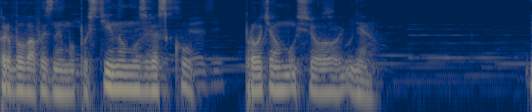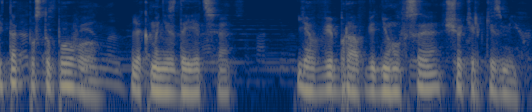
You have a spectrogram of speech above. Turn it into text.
перебував із ним у постійному зв'язку протягом усього дня. І так поступово, як мені здається, я ввібрав від нього все, що тільки зміг.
